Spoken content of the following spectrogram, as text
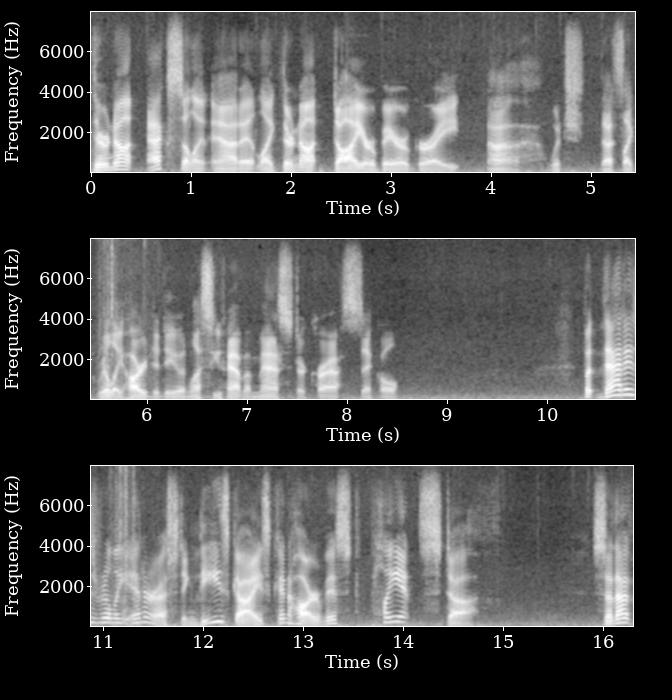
They're not excellent at it, like they're not dire bear great, uh, which that's like really hard to do unless you have a mastercraft sickle. But that is really interesting. These guys can harvest plant stuff. So that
